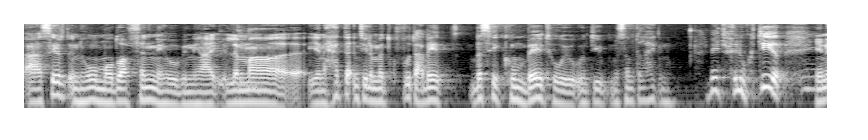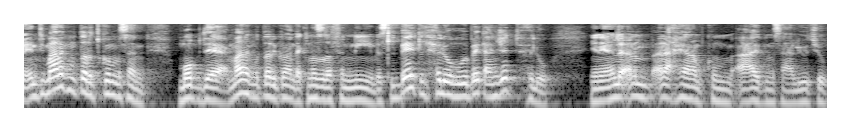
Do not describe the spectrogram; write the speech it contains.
على سيرة إنه هو موضوع فني هو بالنهاية لما يعني حتى أنت لما تفوت على بيت بس يكون بيت هو وأنت مثلا طلع هيك إنه البيت حلو كتير. يعني أنت مانك مضطر تكون مثلا مبدع مانك مضطر يكون عندك نظرة فنية بس البيت الحلو هو بيت عن جد حلو. يعني هلأ أنا أنا أحيانا بكون قاعد مثلا على اليوتيوب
